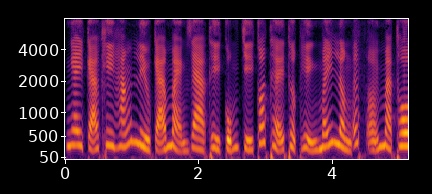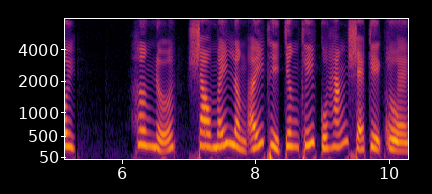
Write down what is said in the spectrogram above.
ngay cả khi hắn liều cả mạng già thì cũng chỉ có thể thực hiện mấy lần ít ỏi mà thôi. Hơn nữa, sau mấy lần ấy thì chân khí của hắn sẽ kiệt quệ.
